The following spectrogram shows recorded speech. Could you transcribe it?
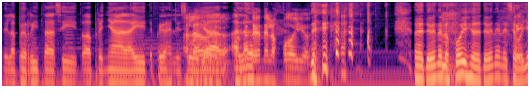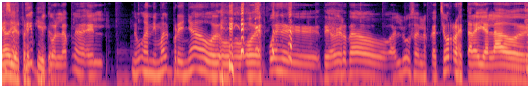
de la perrita así, toda preñada ahí, te pegas el encebollado. Al lado, te venden los pollos. donde te venden los pollos y donde te venden el encebollado y el fresquito. Típico, la, el, un animal preñado o, después de, haber dado a luz a los cachorros estar ahí al lado de,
